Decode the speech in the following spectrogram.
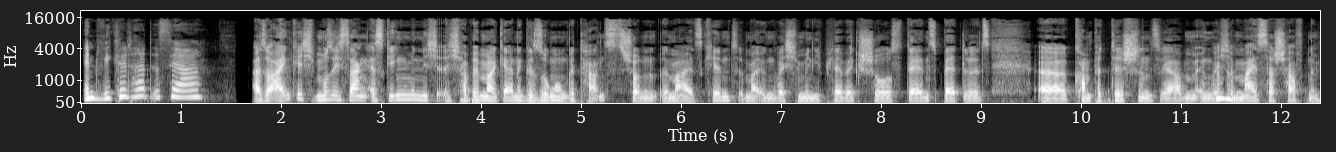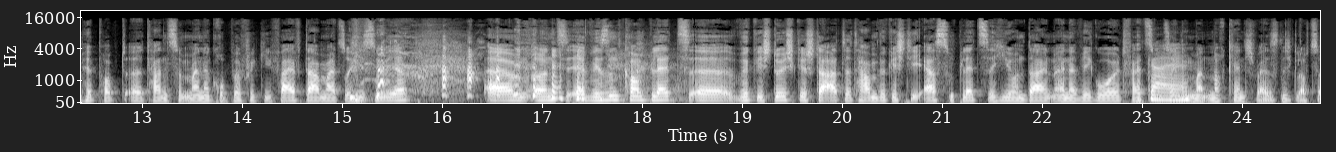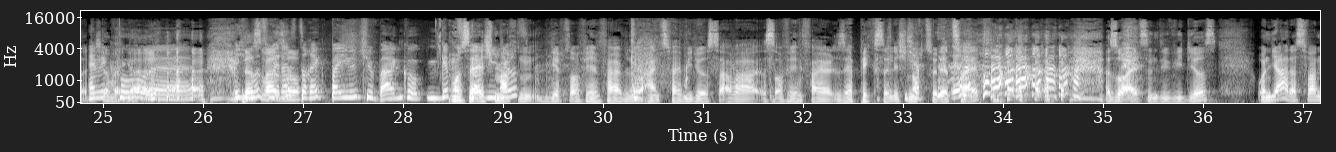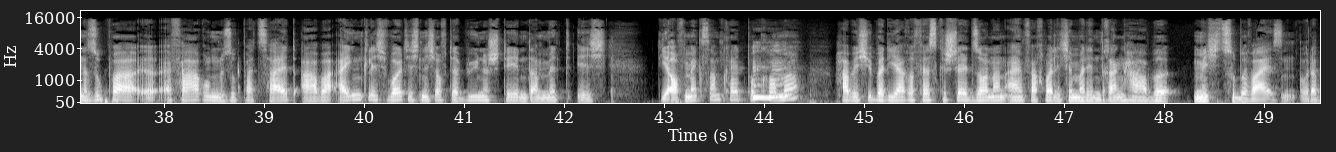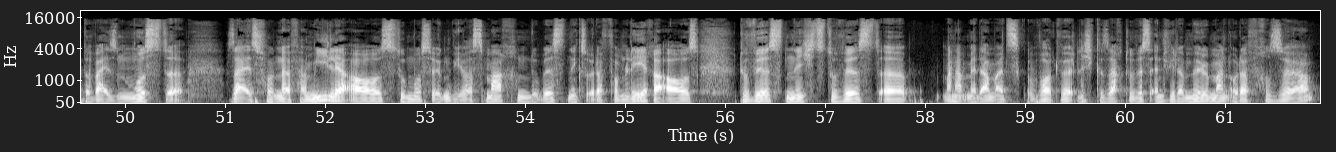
entwickelt hat, ist ja. Also eigentlich muss ich sagen, es ging mir nicht, ich habe immer gerne gesungen und getanzt, schon immer als Kind, immer irgendwelche Mini-Playback-Shows, Dance-Battles, äh, Competitions, wir haben irgendwelche Meisterschaften im Hip-Hop-Tanz mit meiner Gruppe Freaky Five damals, so hießen wir. ähm, und äh, wir sind komplett äh, wirklich durchgestartet, haben wirklich die ersten Plätze hier und da in NRW geholt, falls uns irgendjemand noch kennt, ich weiß es nicht, glaubst du Ey, nicht, wie aber egal. cool. Ich Das muss mir so- das direkt bei YouTube angucken. Gibt's Muss er echt Videos? machen. Gibt's auf jeden Fall so ein, zwei Videos, aber ist auf jeden Fall sehr pixelig noch zu der Zeit. so alt sind die Videos. Und ja, das war eine super äh, Erfahrung, eine super Zeit, aber eigentlich wollte ich nicht auf der Bühne stehen, damit ich die Aufmerksamkeit bekomme, habe ich über die Jahre festgestellt, sondern einfach, weil ich immer den Drang habe, mich zu beweisen oder beweisen musste. Sei es von der Familie aus, du musst irgendwie was machen, du bist nichts oder vom Lehrer aus, du wirst nichts, du wirst, äh, man hat mir damals wortwörtlich gesagt, du wirst entweder Müllmann oder Friseur.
